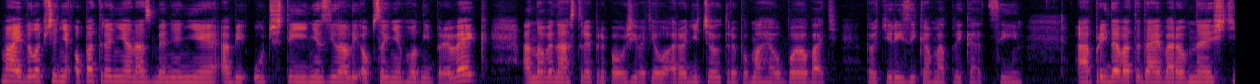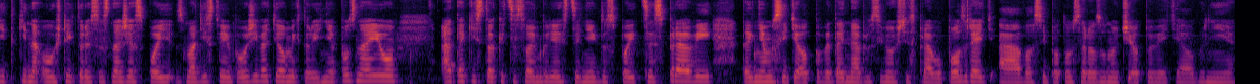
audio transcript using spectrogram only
Má aj vylepšenie opatrenia na zmiernenie, aby účty nezdielali obsah nevhodný pre vek a nové nástroje pre používateľov a rodičov, ktoré pomáhajú bojovať proti rizikám v aplikácii a pridáva teda aj varovné štítky na účty, ktoré sa snažia spojiť s mladistvými používateľmi, ktorých nepoznajú. A takisto, keď sa s vami bude chcieť niekto spojiť cez správy, tak nemusíte odpovedať, najprv si môžete správu pozrieť a vlastne potom sa rozhodnúť, či odpoviete alebo nie.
